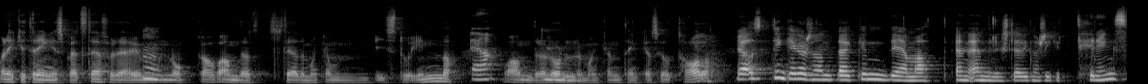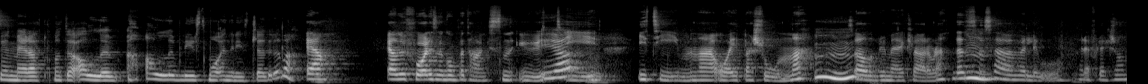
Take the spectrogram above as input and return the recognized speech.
man ikke trenges på et sted, for det er jo mm. nok av andre steder man kan bistå inn. da, ja. Og andre mm. roller man kan tenke seg å ta. da. Ja, så tenker jeg kanskje sånn, Det er ikke det med at en endringsleder kanskje ikke trengs, men mer at måte, alle, alle, blir små endringsledere. da. Ja. Ja, du får liksom kompetansen ut ja. i, i, teamene og i personene. Mm. Så alle blir mer klar over det. Det syns jeg er en veldig god refleksjon.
